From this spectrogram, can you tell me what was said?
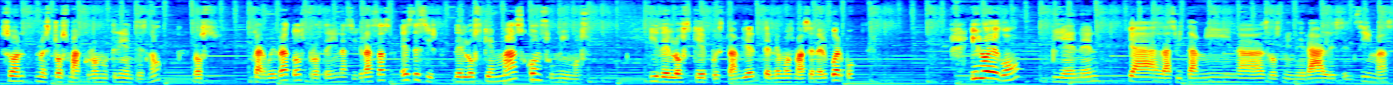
son nuestros macronutrientes, ¿no? Los carbohidratos, proteínas y grasas, es decir, de los que más consumimos y de los que pues también tenemos más en el cuerpo. Y luego vienen ya las vitaminas, los minerales, enzimas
